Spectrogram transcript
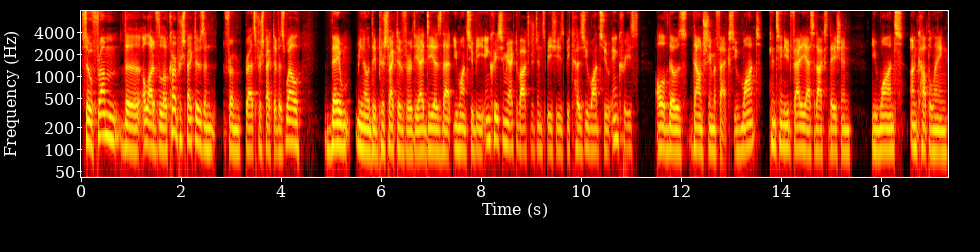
so from the a lot of the low carb perspectives and from Brad's perspective as well, they you know the perspective or the idea is that you want to be increasing reactive oxygen species because you want to increase all of those downstream effects. You want continued fatty acid oxidation you want uncoupling,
